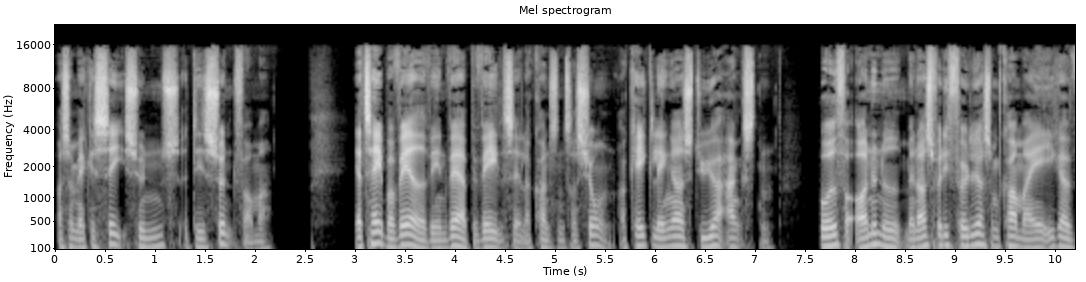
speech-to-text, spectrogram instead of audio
og som jeg kan se synes, at det er synd for mig. Jeg taber vejret ved enhver bevægelse eller koncentration, og kan ikke længere styre angsten, både for åndenød, men også for de følger, som kommer af ikke at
